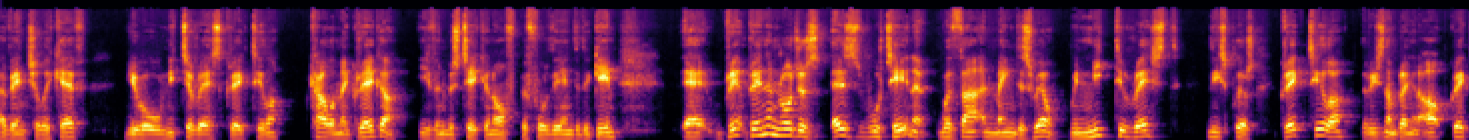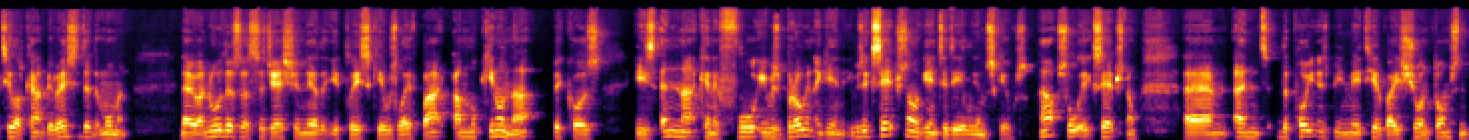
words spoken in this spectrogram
eventually, Kev. You will need to rest Greg Taylor. Callum McGregor even was taken off before the end of the game. Uh, Bre- Brendan Rodgers is rotating it with that in mind as well. We need to rest these players. Greg Taylor, the reason I'm bringing it up, Greg Taylor can't be rested at the moment. Now, I know there's a suggestion there that you play Scales left back. I'm not keen on that because he's in that kind of flow. He was brilliant again. He was exceptional again today, Liam Scales. Absolutely exceptional. Um, and the point has been made here by Sean Thompson,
